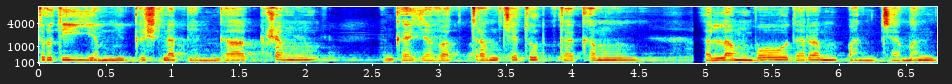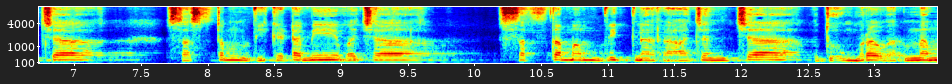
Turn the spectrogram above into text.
तृतीयं कृष्णपिङ्गाक्षं गजवक्त्रं चतुर्थकम् लम्बोदरं पञ्चमं च षष्ठं विकटमेव च సప్తమం విఘ్నరాజం చ ధూమ్రవర్ణం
